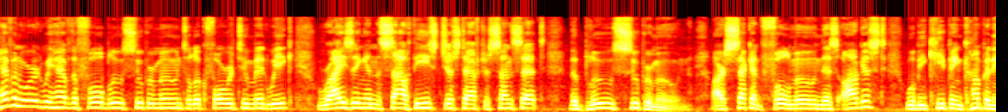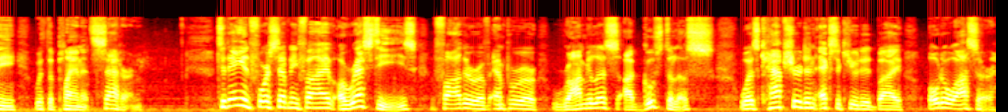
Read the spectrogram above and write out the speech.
Heavenward, we have the full blue supermoon to look forward to midweek, rising in the southeast just after sunset. The blue supermoon, our second full moon this August, will be keeping company with the planet Saturn. Today in 475, Orestes, father of Emperor Romulus Augustulus, was captured and executed by Odoacer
